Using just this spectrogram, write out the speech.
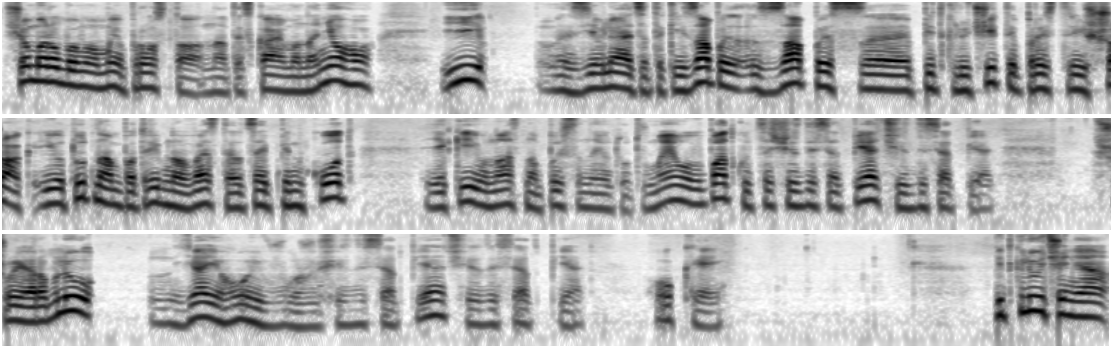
Що ми робимо? Ми просто натискаємо на нього і з'являється такий запис, запис е, підключити пристрій шаг. І отут нам потрібно ввести оцей пін-код, який у нас написаний тут. В моєму випадку це 6565. Що я роблю? Я його і ввожу. 65, 65. Окей. Підключення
